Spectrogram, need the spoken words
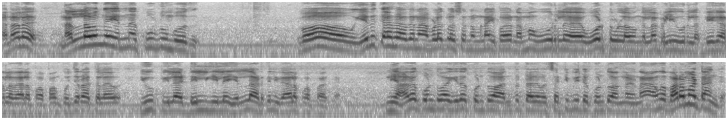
அதனால் நல்லவங்க என்ன கூப்பிடும்போது இப்போ எதுக்காக அதை நான் விளக்கில் சொன்னோம்னா இப்போ நம்ம ஊரில் ஓட்டு உள்ளவங்கெல்லாம் வெளியூரில் பீகாரில் வேலை பார்ப்பாங்க குஜராத்தில் யூபியில் டெல்லியில் எல்லா இடத்துலையும் வேலை பார்ப்பாங்க. நீ அதை கொண்டு வா இதை கொண்டு வா அந்த சர்டிஃபிகேட்டை கொண்டு வாங்கன்னா அவங்க வரமாட்டாங்க.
